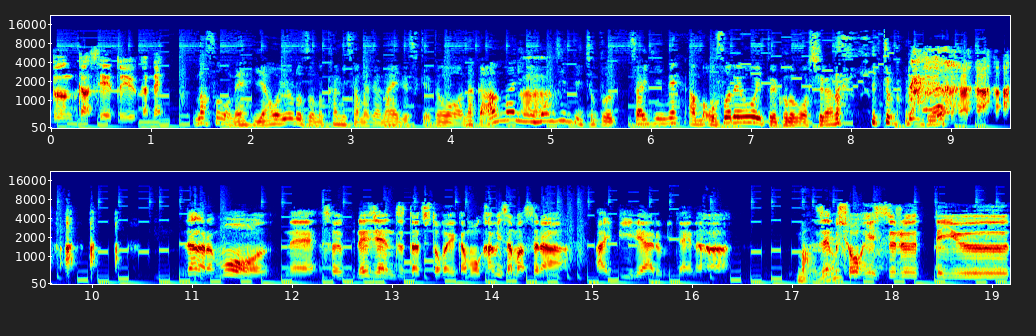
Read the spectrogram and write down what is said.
文化性というかね。まあそうね、八百万の神様じゃないですけど、なんかあんまり日本人ってちょっと最近ね、あんま恐れ多いという子供を知らないところで、だからもうね、そういうレジェンズたちとかいうかもう神様すら IP であるみたいまあ、な、ね、全部消費するっていう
